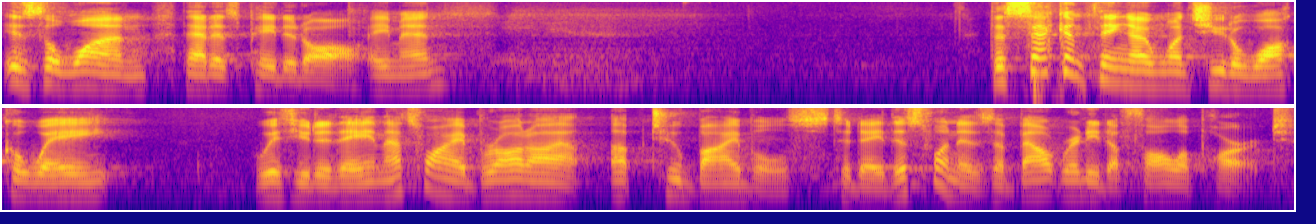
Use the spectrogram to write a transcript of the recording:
is the one that has paid it all. Amen? Amen? The second thing I want you to walk away with you today, and that's why I brought up two Bibles today. This one is about ready to fall apart.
